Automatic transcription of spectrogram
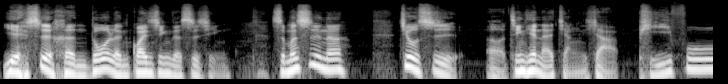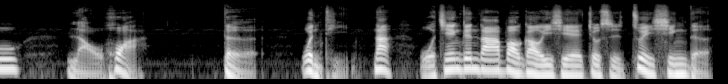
也是很多人关心的事情，什么事呢？就是呃，今天来讲一下皮肤老化的问题。那我今天跟大家报告一些就是最新的。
